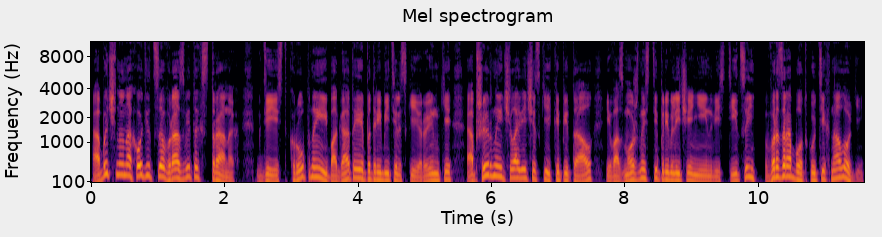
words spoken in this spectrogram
обычно находится в развитых странах, где есть крупные и богатые потребительские рынки, обширный человеческий капитал и возможности привлечения инвестиций в разработку технологий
